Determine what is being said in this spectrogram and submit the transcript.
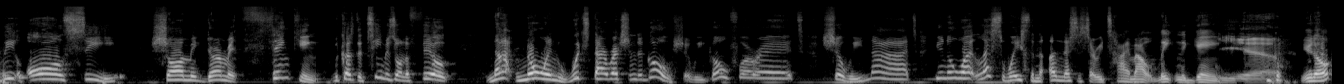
we all see Sean McDermott thinking because the team is on the field not knowing which direction to go. Should we go for it? Should we not? You know what? Let's waste an unnecessary timeout late in the game. Yeah. you know,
